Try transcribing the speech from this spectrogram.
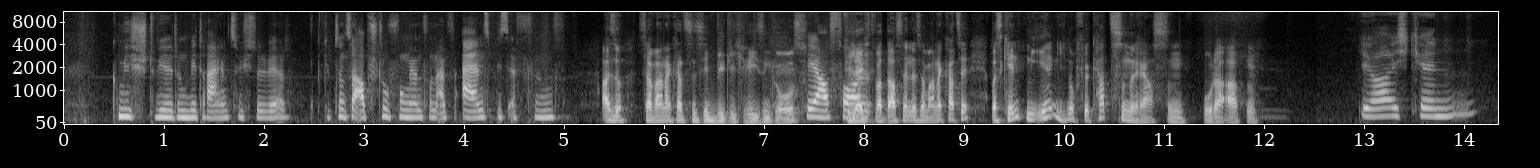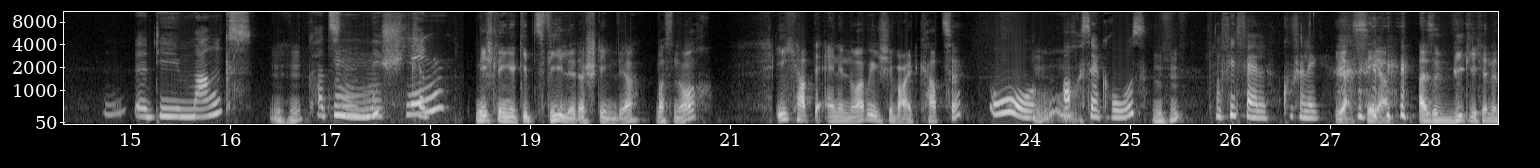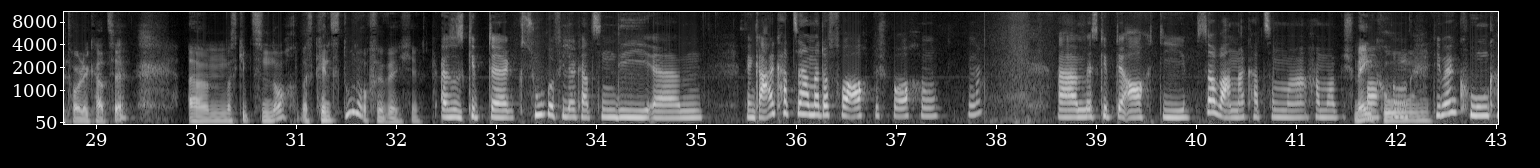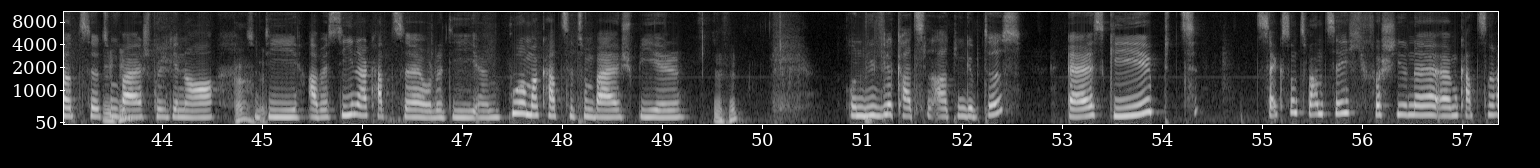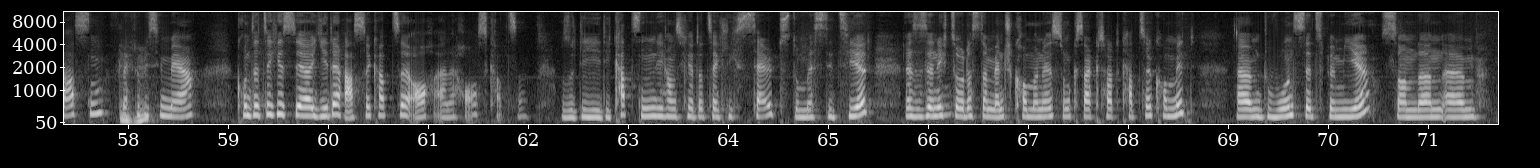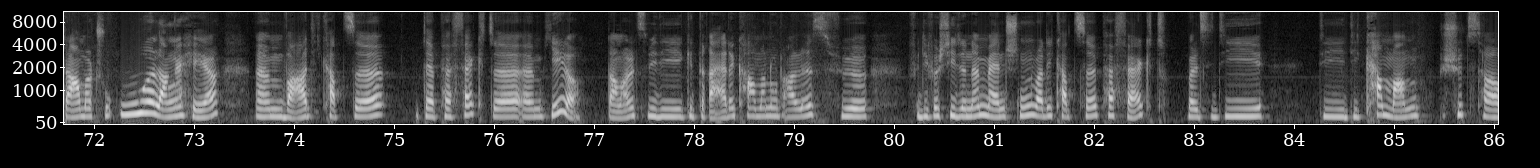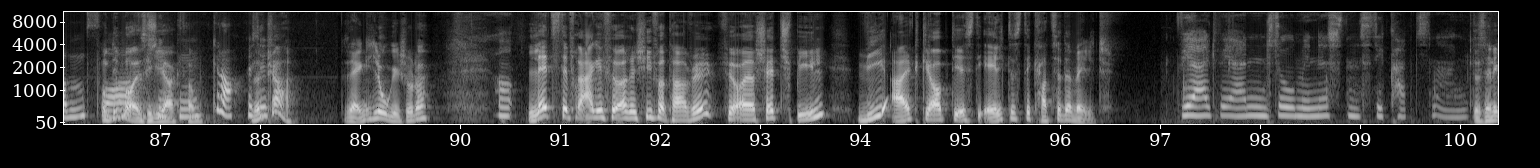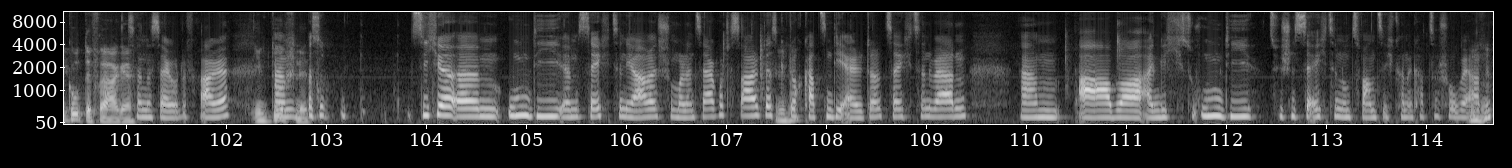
gemischt wird und mit reingezüchtet wird. Es gibt dann so Abstufungen von F1 bis F5. Also Savannakatzen sind wirklich riesengroß. Ja, voll. Vielleicht war das eine Savannakatze. Was kennt ihr eigentlich noch für Katzenrassen oder Arten? Ja, ich kenne äh, die Manx. Mhm. Katzen. Mischling? Mischlinge gibt es viele, das stimmt, ja. Was noch? Ich hatte eine norwegische Waldkatze. Oh, Mm. auch sehr groß. Mhm. Und viel Fell, kuschelig. Ja, sehr. Also wirklich eine tolle Katze. Ähm, was gibt es noch? Was kennst du noch für welche? Also es gibt äh, super viele Katzen, die ähm, Bengalkatze haben wir davor auch besprochen. Ne? Ähm, es gibt ja auch die Savannakatze haben wir- haben wir besprochen. Maine Coon. Die Maine Coon Katze Mhm. zum Beispiel, genau. Ah, so die Abyssiner Katze oder die ähm, Burma Katze zum Beispiel. Und wie viele Katzenarten gibt es? Es gibt 26 verschiedene ähm, Katzenrassen, vielleicht Mhm. ein bisschen mehr. Grundsätzlich ist ja jede Rassekatze auch eine Hauskatze. Also die, die Katzen, die haben sich ja tatsächlich selbst domestiziert. Es ist ja nicht so, dass der Mensch gekommen ist und gesagt hat, Katze, komm mit, ähm, du wohnst jetzt bei mir, sondern ähm, damals schon urlange her ähm, war die Katze der perfekte ähm, Jäger. Damals, wie die Getreidekammern und alles für, für die verschiedenen Menschen, war die Katze perfekt, weil sie die, die, die Kammern beschützt haben vor Und die Mäuse gejagt haben. Genau, Na richtig. klar. Das ist eigentlich logisch, oder? Letzte Frage für eure Schiefertafel, für euer Schätzspiel. Wie alt glaubt ihr ist die älteste Katze der Welt? Wie alt werden so mindestens die Katzen eigentlich? Das ist eine gute Frage. Das ist eine sehr gute Frage. Im Durchschnitt. Ähm, also sicher ähm, um die ähm, 16 Jahre ist schon mal ein sehr gutes Alter. Es gibt Mhm. auch Katzen, die älter als 16 werden. Ähm, aber eigentlich so um die zwischen 16 und 20 kann eine Katze schon werden.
